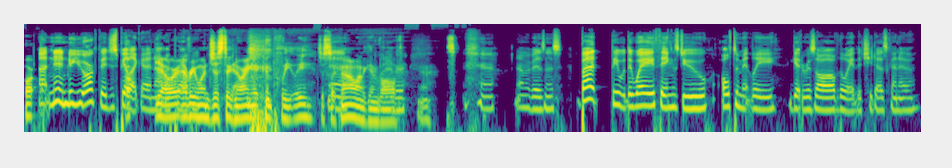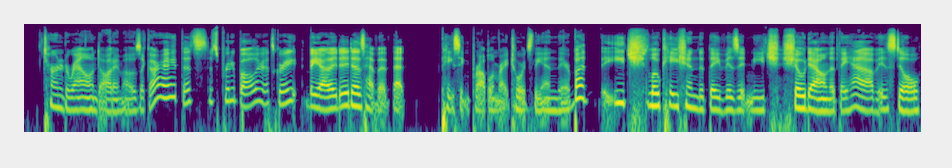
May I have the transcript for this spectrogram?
or Uh, in New York, they'd just be like, uh, yeah, or problem. everyone just ignoring it completely, just like Yeah, no, I don't want to get involved. whatever. Yeah. not my business. But the the way things do ultimately get resolved, the way that she does kind of turn it around on him, I was like, all right, that's that's pretty baller. That's great. But yeah, it, it does have a, that pacing problem right towards the end there. But each location that they visit and each showdown that they have is still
